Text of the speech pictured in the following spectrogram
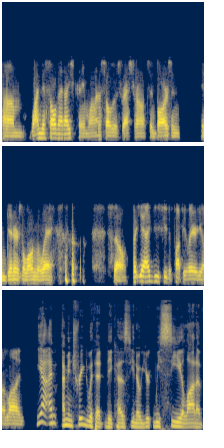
um, why miss all that ice cream? Why miss all those restaurants and bars and, and dinners along the way? so, but yeah, I do see the popularity online. Yeah, I'm I'm intrigued with it because you know we see a lot of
